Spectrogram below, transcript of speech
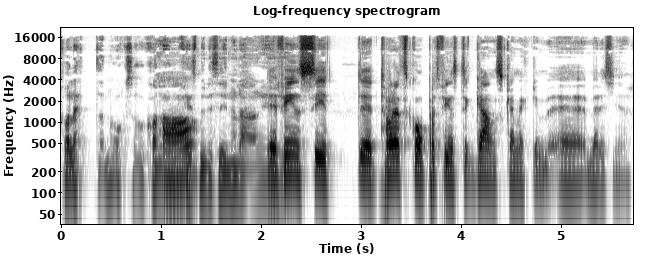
toaletten också och kollar om Ja. det finns mediciner där. Det finns i eh, toalettskåpet finns det ganska mycket eh, mediciner.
